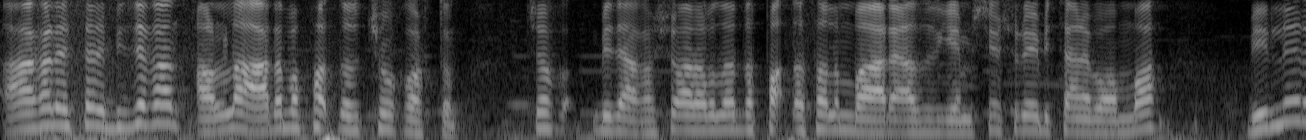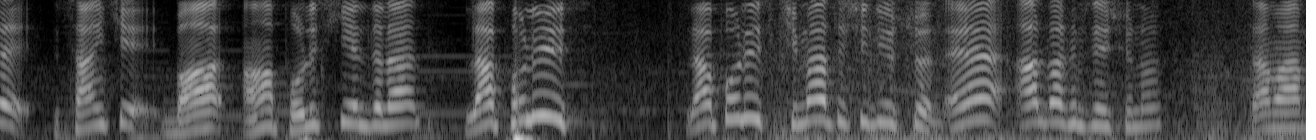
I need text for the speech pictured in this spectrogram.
Arkadaşlar bize kan... Allah araba patladı çok korktum. Çok bir dakika şu arabaları da patlatalım bari hazır gelmişken. Şuraya bir tane bomba. Birileri sanki bağır... Aha polis geldi lan. La polis. La polis kime ateş ediyorsun? E al bakayım sen şunu. Tamam.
